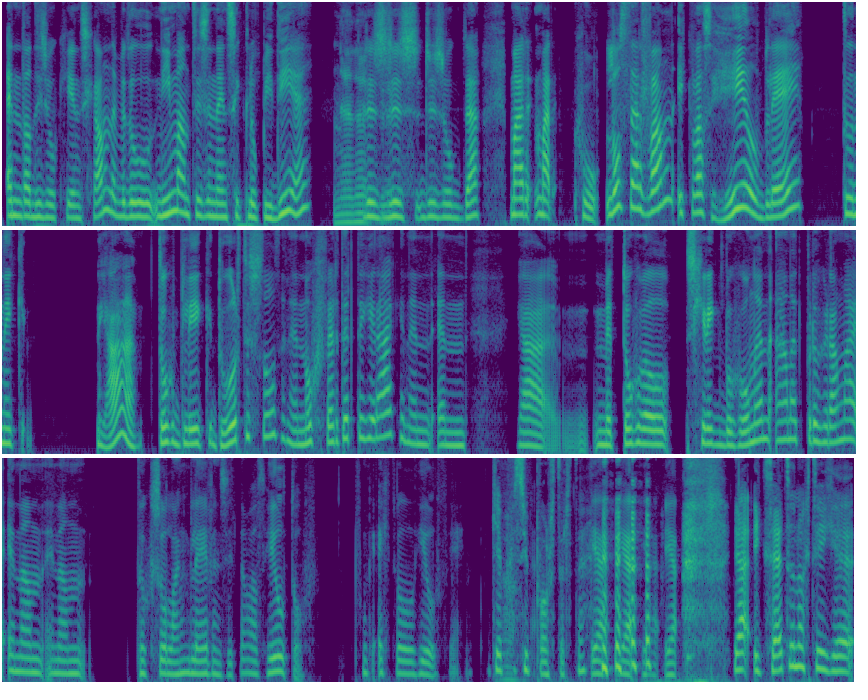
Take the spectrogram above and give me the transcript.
En dat is ook geen schande. Ik bedoel, niemand is een encyclopedie, hè. nee, nee, Dus, dus, dus ook dat. Maar, maar goed, los daarvan, ik was heel blij toen ik ja, toch bleek door te stoten en nog verder te geraken. En, en ja, met toch wel schrik begonnen aan het programma en dan, en dan toch zo lang blijven zitten. Dat was heel tof. Vond ik echt wel heel fijn. ik heb gesupporterd. Hè. Ja, ja, ja. ja. Ja, ik zei toen nog tegen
